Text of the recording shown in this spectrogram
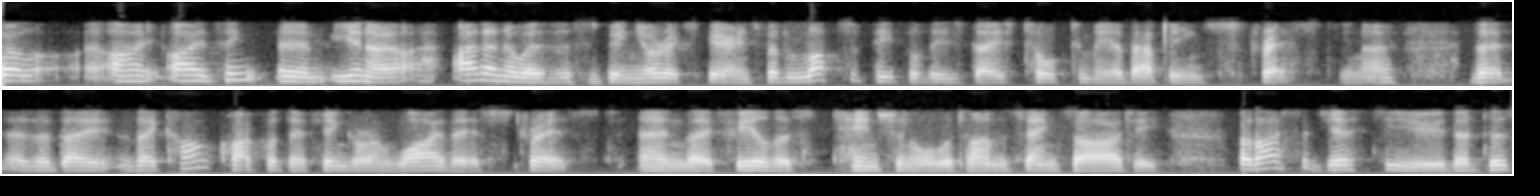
Well, I, I think, um, you know, I don't know whether this has been your experience, but lots of people these days talk to me about being stressed, you know, that, that they, they can't quite put their finger on why they're stressed and they feel this tension all the time, this anxiety. But I suggest to you that this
